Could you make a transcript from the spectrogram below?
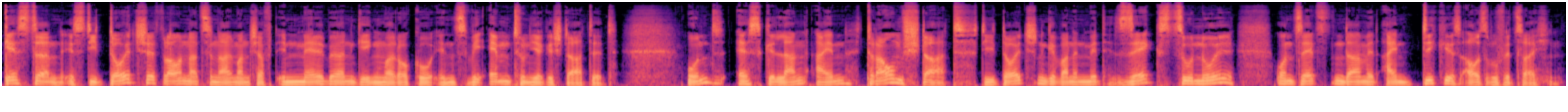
Gestern ist die deutsche Frauennationalmannschaft in Melbourne gegen Marokko ins WM-Turnier gestartet. Und es gelang ein Traumstart. Die Deutschen gewannen mit 6 zu 0 und setzten damit ein dickes Ausrufezeichen.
